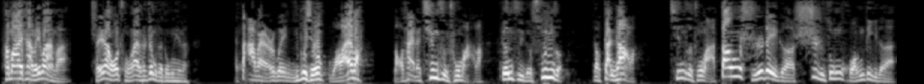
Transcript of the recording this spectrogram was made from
他妈一看没办法，谁让我宠爱他这么个东西呢？大败而归，你不行，我来吧。老太太亲自出马了，跟自己的孙子要干仗了，亲自出马。当时这个世宗皇帝的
